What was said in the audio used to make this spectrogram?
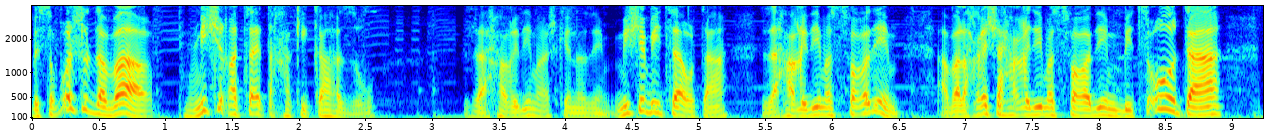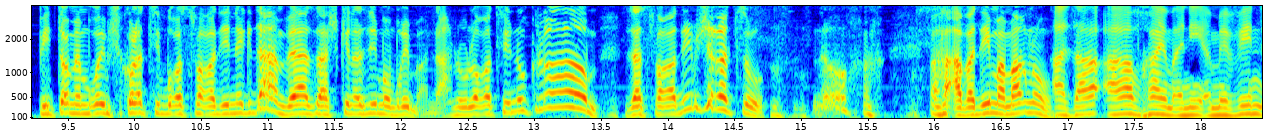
בסופו של דבר, מי שרצה את החקיקה הזו, זה החרדים האשכנזים. מי שביצע אותה, זה החרדים הספרדים. אבל אחרי שהחרדים הספרדים ביצעו אותה, פתאום הם רואים שכל הציבור הספרדי נגדם, ואז האשכנזים אומרים, אנחנו לא רצינו כלום, זה הספרדים שרצו. נו, עבדים אמרנו. אז הר- הרב חיים, אני מבין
